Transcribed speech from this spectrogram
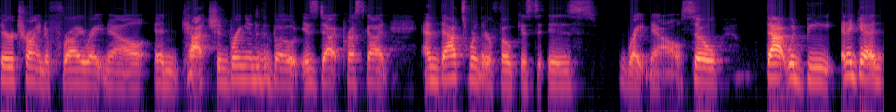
they're trying to fry right now and catch and bring into the boat is Dak Prescott. And that's where their focus is right now. So that would be, and again,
